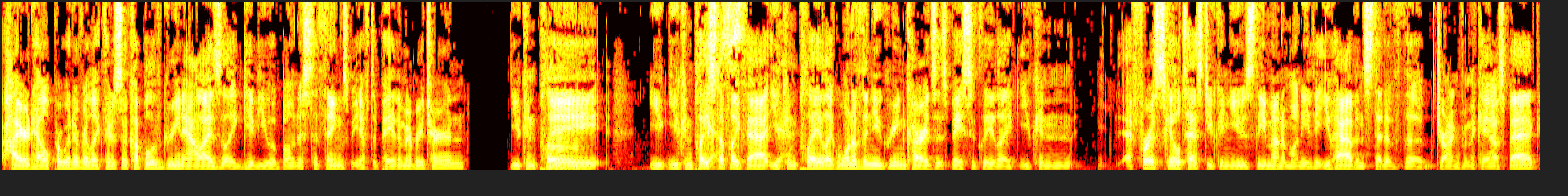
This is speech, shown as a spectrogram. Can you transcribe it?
hired help or whatever. Like there's a couple of green allies that like give you a bonus to things, but you have to pay them every turn. You can play you you can play Yes. stuff like that. You Yeah. can play like one of the new green cards is basically like you can for a skill test you can use the amount of money that you have instead of the drawing from the chaos bag.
